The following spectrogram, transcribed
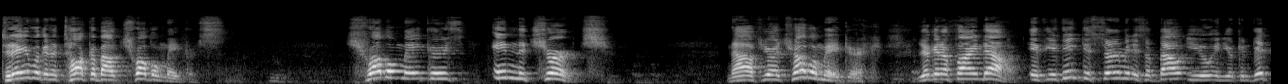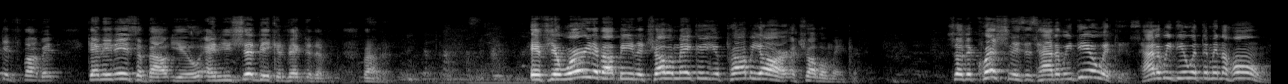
Today we're going to talk about troublemakers. Troublemakers in the church. Now, if you're a troublemaker, you're going to find out. If you think the sermon is about you and you're convicted from it, then it is about you and you should be convicted from it. If you're worried about being a troublemaker, you probably are a troublemaker. So the question is, is how do we deal with this? How do we deal with them in the home?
